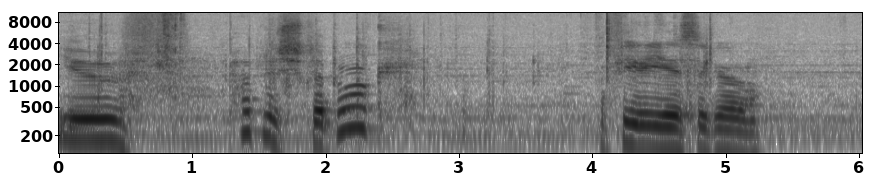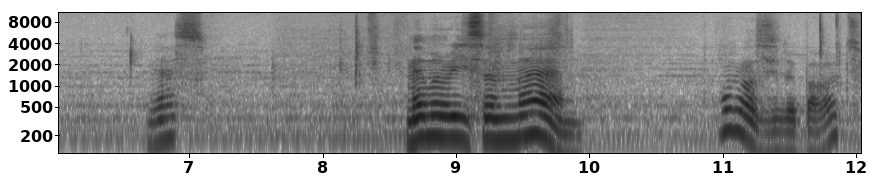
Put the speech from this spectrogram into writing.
You published a book a few years ago. Yes? Memories and Man. What was it about?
